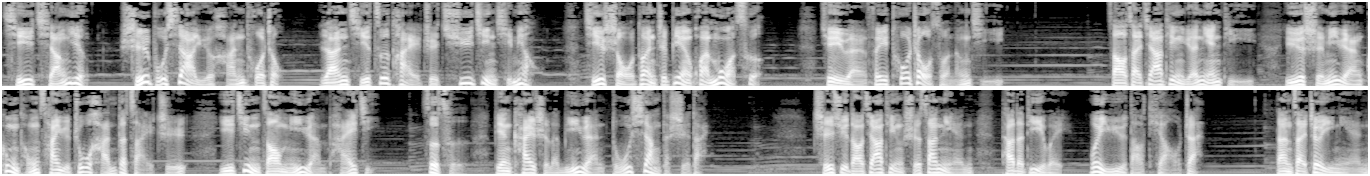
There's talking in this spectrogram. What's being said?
其强硬。实不下于韩托胄，然其姿态之趋近其妙，其手段之变幻莫测，却远非托胄所能及。早在嘉定元年底，与史弥远共同参与朱韩的宰执，已尽遭弥远排挤，自此便开始了弥远独相的时代。持续到嘉定十三年，他的地位未遇到挑战，但在这一年，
